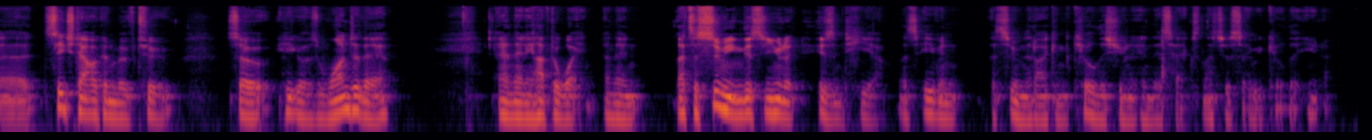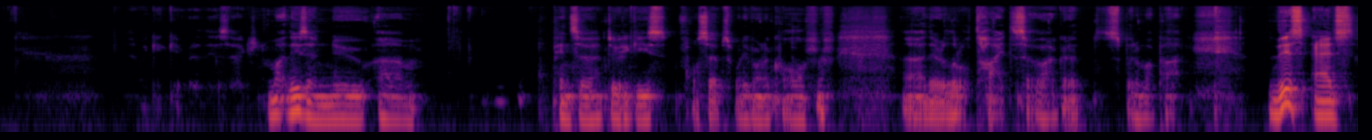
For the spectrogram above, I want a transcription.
Uh, Siege Tower can move two. So he goes one to there, and then he'll have to wait. And then that's assuming this unit isn't here. Let's even assume that I can kill this unit in this hex. Let's just say we kill that unit. we can get rid of this action. My, these are new um, pincer, doohickeys, forceps, whatever you want to call them. uh, they're a little tight, so I've got to split them apart. This adds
